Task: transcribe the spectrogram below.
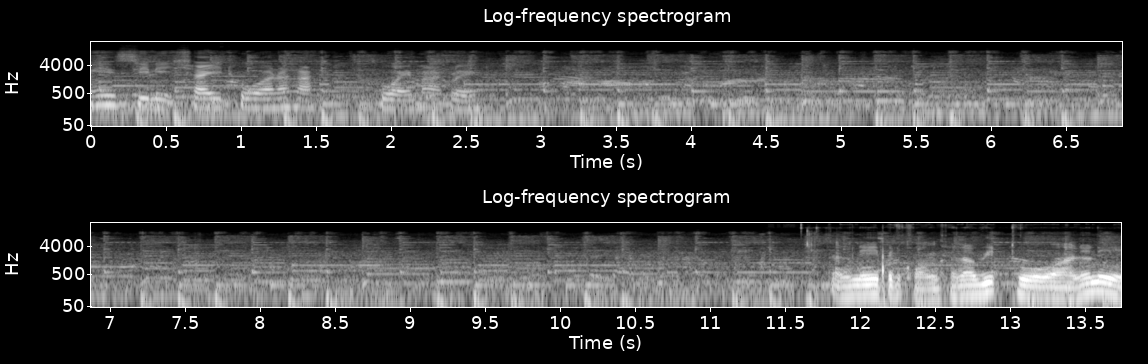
นี่สิริชัยทัวร์นะคะ สวยมากเลย อันนี้เป็นของธนวิทย์ทัวร์นะนี่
